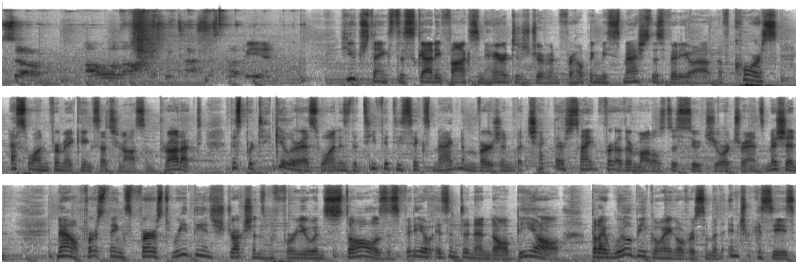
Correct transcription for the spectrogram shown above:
So follow along as we toss this puppy in. Huge thanks to Scottie Fox and Heritage Driven for helping me smash this video out. Of course, S1 for making such an awesome product. This particular S1 is the T56 Magnum version, but check their site for other models to suit your transmission. Now, first things first, read the instructions before you install, as this video isn't an end-all be-all, but I will be going over some of the intricacies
